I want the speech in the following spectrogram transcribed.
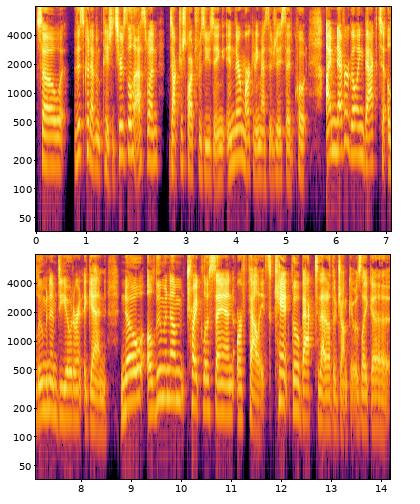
So this could have implications. Here's the last one Dr. Squatch was using in their marketing message. They said, quote, I'm never going back to aluminum deodorant again. No aluminum, triclosan, or phthalates. Can't go back to that other junk. It was like a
